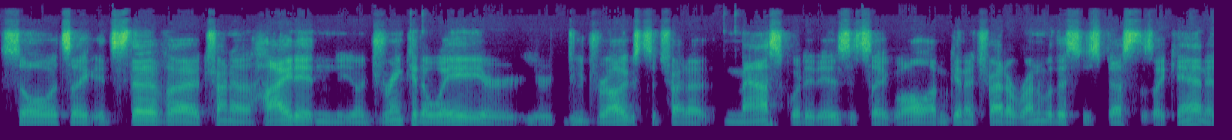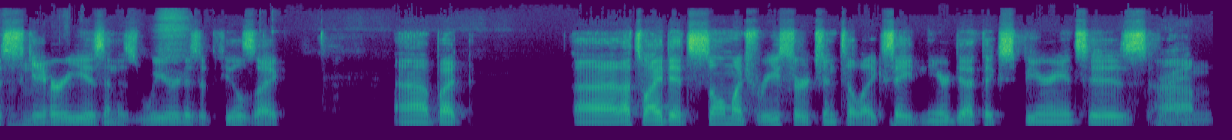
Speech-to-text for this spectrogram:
so it's like instead of uh, trying to hide it and you know drink it away or you do drugs to try to mask what it is, it's like, well, I'm gonna try to run with this as best as I can, as Mhm. scary as and as weird as it feels like. Uh, but uh, that's why I did so much research into like say near death experiences, Right. um,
